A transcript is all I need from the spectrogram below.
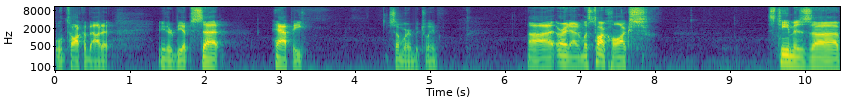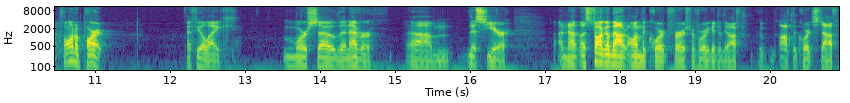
we'll talk about it. Either be upset, happy, somewhere in between. Uh, all right, Adam. Let's talk Hawks. This team is uh, falling apart. I feel like more so than ever um, this year. Ano- let's talk about on the court first before we get to the off off the court stuff.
